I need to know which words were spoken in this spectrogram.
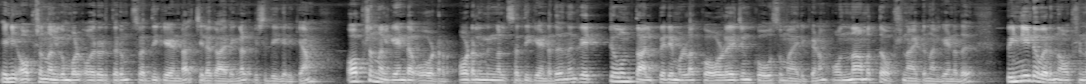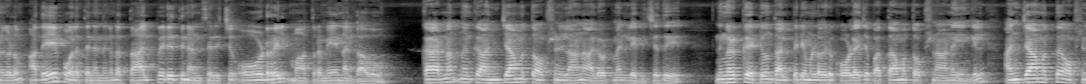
ഇനി ഓപ്ഷൻ നൽകുമ്പോൾ ഓരോരുത്തരും ശ്രദ്ധിക്കേണ്ട ചില കാര്യങ്ങൾ വിശദീകരിക്കാം. ഓപ്ഷൻ നൽകേണ്ട ഓർഡർ. ഓർഡറിൽ നിങ്ങൾ ശ്രദ്ധിക്കേണ്ടത് നിങ്ങൾക്ക് ഏറ്റവും താല്പര്യമുള്ള കോളേജും കോഴ്സുമായിരിക്കണം ഒന്നാമത്തെ ഓപ്ഷനായിട്ട് നൽകേണ്ടത്. പിന്നീട് വരുന്ന ഓപ്ഷനുകളും അതേപോലെ തന്നെ നിങ്ങളുടെ താല്പര്യത്തിനനുസരിച്ച് ഓർഡറിൽ മാത്രമേ നൽകാവൂ. കാരണം നിങ്ങൾക്ക് അഞ്ചാമത്തെ ഓപ്ഷനിലാണ് അലോട്ട്മെന്റ് ലഭിച്ചത്. നിങ്ങൾക്ക് ഏറ്റവും താല്പര്യമുള്ള ഒരു കോളേജ് പത്താമത്തെ ഓപ്ഷനാണ് എങ്കിൽ അഞ്ചാമത്തെ ഓപ്ഷൻ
